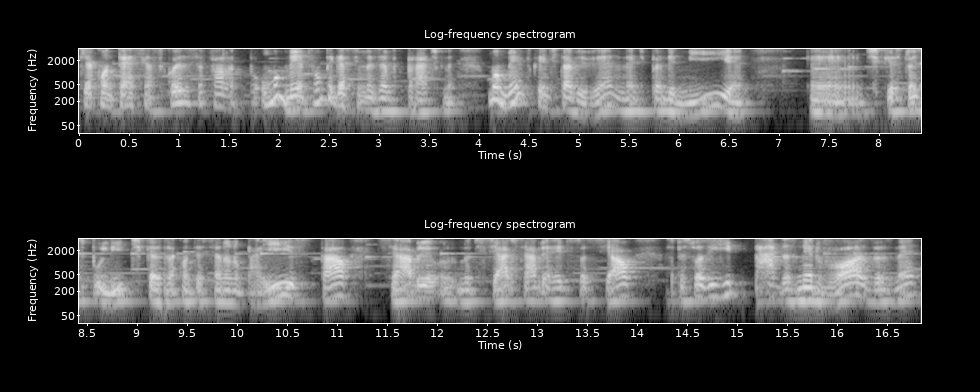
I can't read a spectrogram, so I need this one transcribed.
que acontecem as coisas, você fala, um momento, vamos pegar assim um exemplo prático, né? O momento que a gente está vivendo, né, de pandemia, é, de questões políticas acontecendo no país, tal. Você abre o noticiário, você abre a rede social, as pessoas irritadas, nervosas, né?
